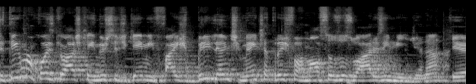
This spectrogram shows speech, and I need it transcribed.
Se tem uma coisa que eu acho que a indústria de gaming faz brilhantemente é transformar os seus usuários em mídia, né? Porque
